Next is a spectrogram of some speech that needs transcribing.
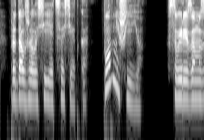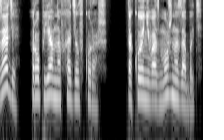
— продолжала сиять соседка. «Помнишь ее? «С вырезом сзади?» Роб явно входил в кураж. Такое невозможно забыть.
